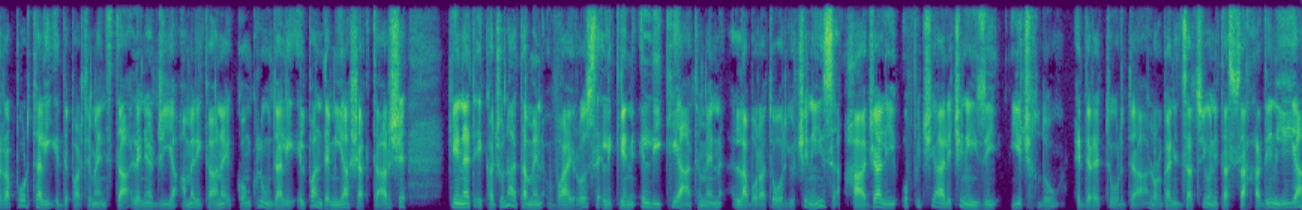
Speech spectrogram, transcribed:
irrapporta li d-Dipartiment ta' l-Enerġija Amerikan ikkonkluda li l-pandemija x'aktarx kienet ikkaġunata minn virus li kien illikjat minn laboratorju Ċiniż, ħaġa li uffiċjali Ċiniżi jiċħdu. Id-Direttur ta' l-Organizzazzjoni tas-Saħħa Dinjija,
